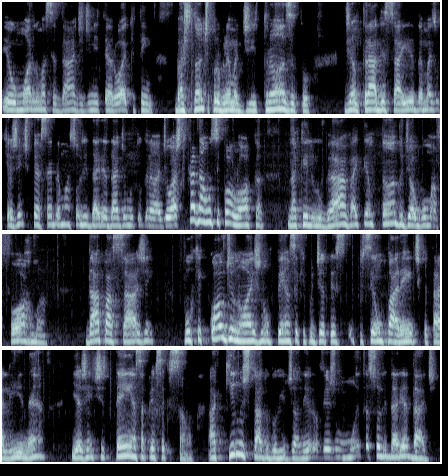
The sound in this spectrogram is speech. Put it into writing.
eu moro numa cidade de Niterói que tem bastante problema de trânsito, de entrada e saída, mas o que a gente percebe é uma solidariedade muito grande. Eu acho que cada um se coloca naquele lugar, vai tentando de alguma forma dar passagem, porque qual de nós não pensa que podia ter, ser um parente que está ali, né? E a gente tem essa percepção. Aqui no estado do Rio de Janeiro, eu vejo muita solidariedade.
